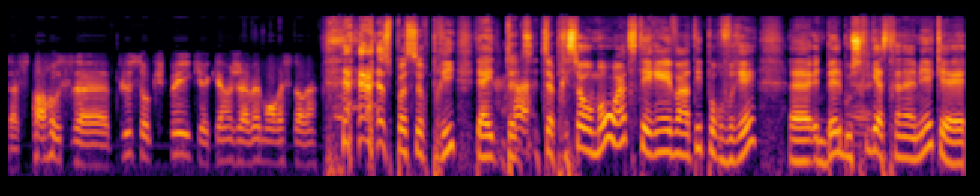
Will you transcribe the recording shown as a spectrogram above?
Ça se passe euh, plus occupé que quand j'avais mon restaurant. Je suis pas surpris. Hey, Tu as pris ça au mot, hein? Tu t'es réinventé pour vrai. Euh, une belle boucherie gastronomique. Euh,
